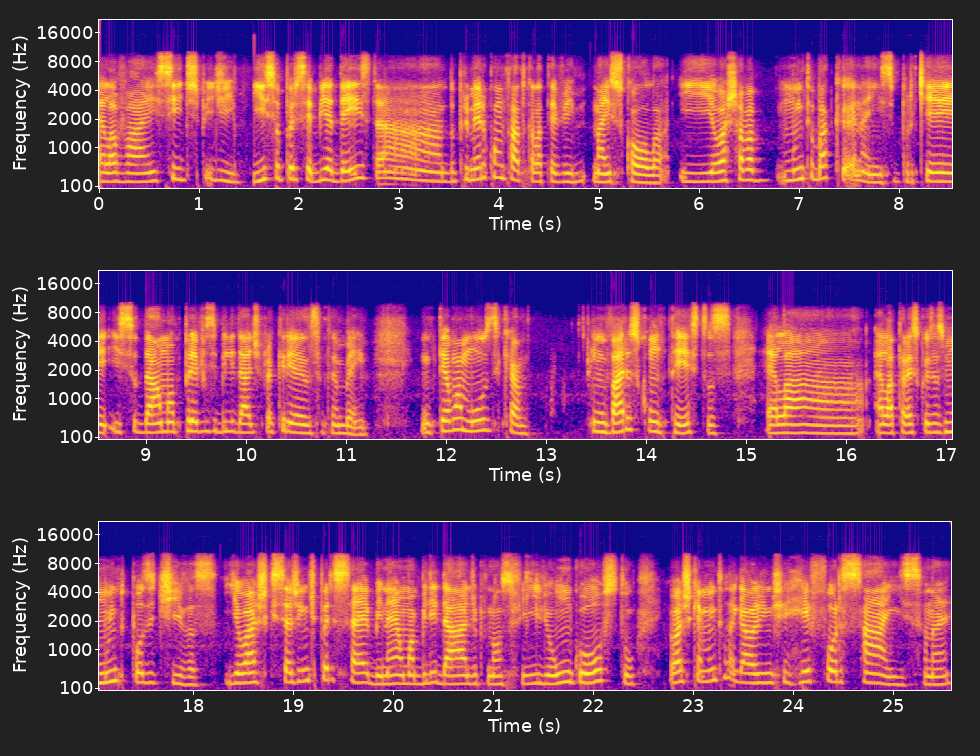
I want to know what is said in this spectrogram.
ela vai se despedir. Isso eu percebia desde o do primeiro contato que ela teve na escola e eu achava muito bacana isso, porque isso dá uma previsibilidade para a criança também. Então a música em vários contextos ela, ela traz coisas muito positivas. E eu acho que se a gente percebe, né, uma habilidade para o nosso filho, ou um gosto, eu acho que é muito legal a gente reforçar isso, né?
